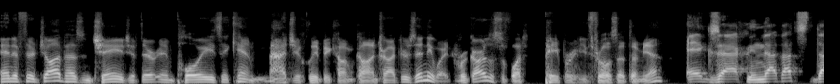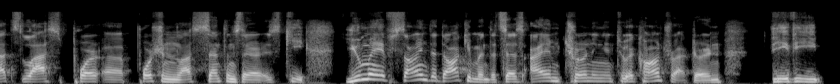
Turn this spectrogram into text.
And if their job hasn't changed, if they're employees, they can't magically become contractors anyway, regardless of what paper he throws at them. Yeah. Exactly. And that, that's, that's last por- uh, portion, last sentence there is key. You may have signed the document that says, I am turning into a contractor. And the, the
